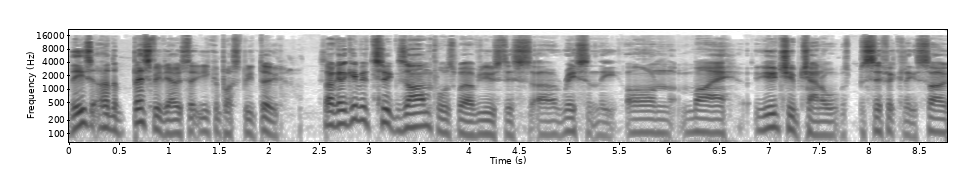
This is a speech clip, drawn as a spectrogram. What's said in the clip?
These are the best videos that you could possibly do. So I'm going to give you two examples where I've used this uh, recently on my YouTube channel specifically. So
